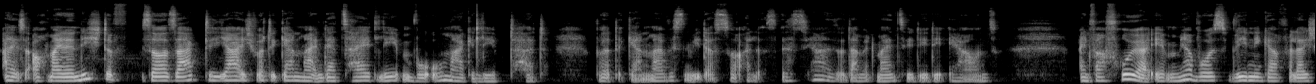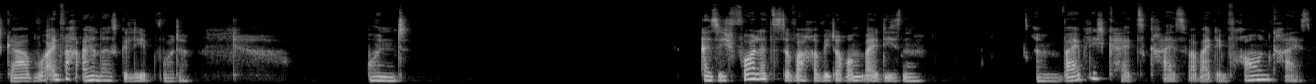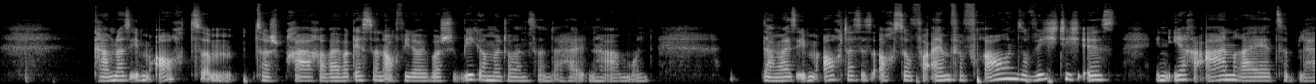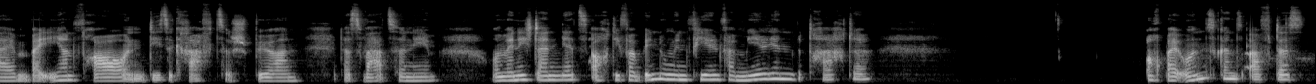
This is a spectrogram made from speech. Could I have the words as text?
Als auch meine Nichte so sagte, ja, ich würde gern mal in der Zeit leben, wo Oma gelebt hat, würde gern mal wissen, wie das so alles ist. Ja, also damit meint sie DDR und einfach früher eben, ja, wo es weniger vielleicht gab, wo einfach anders gelebt wurde. Und als ich vorletzte Woche wiederum bei diesem ähm, Weiblichkeitskreis war, bei dem Frauenkreis, kam das eben auch zum, zur Sprache, weil wir gestern auch wieder über Schwiegermütter uns unterhalten haben und damals eben auch, dass es auch so vor allem für Frauen so wichtig ist, in ihrer Ahnenreihe zu bleiben, bei ihren Frauen diese Kraft zu spüren, das wahrzunehmen. Und wenn ich dann jetzt auch die Verbindung in vielen Familien betrachte, auch bei uns ganz oft, dass,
